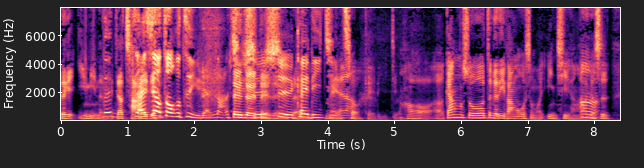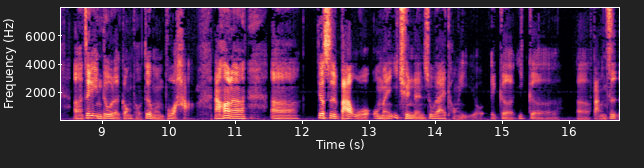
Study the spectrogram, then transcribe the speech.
这个移民的比较差还是要照顾自己人呐。对对对，是可以理解，没错，可以理解。然后呃，刚刚说这个地方为什么运气很好，就是呃，这个印度的工头对我们不好。然后呢，呃。就是把我我们一群人住在同一有一个一个呃房子，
